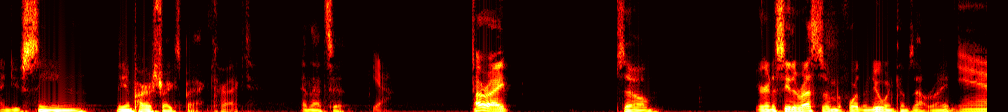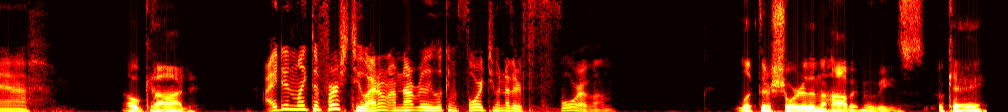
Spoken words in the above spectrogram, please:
and you've seen The Empire Strikes Back, correct. and that's it. Yeah. All right. So you're going to see the rest of them before the new one comes out, right? Yeah, Oh God. I didn't like the first two. I don't. I'm not really looking forward to another th- four of them. Look, they're shorter than the Hobbit movies. Okay.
